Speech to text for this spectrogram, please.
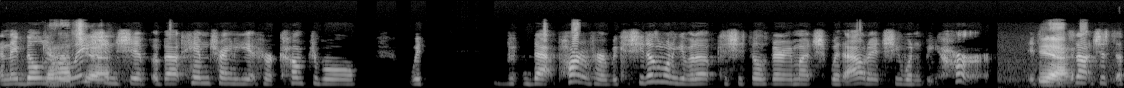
And they build a relationship about him trying to get her comfortable with that part of her because she doesn't want to give it up because she feels very much without it she wouldn't be her. It's, Yeah. it's not just a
